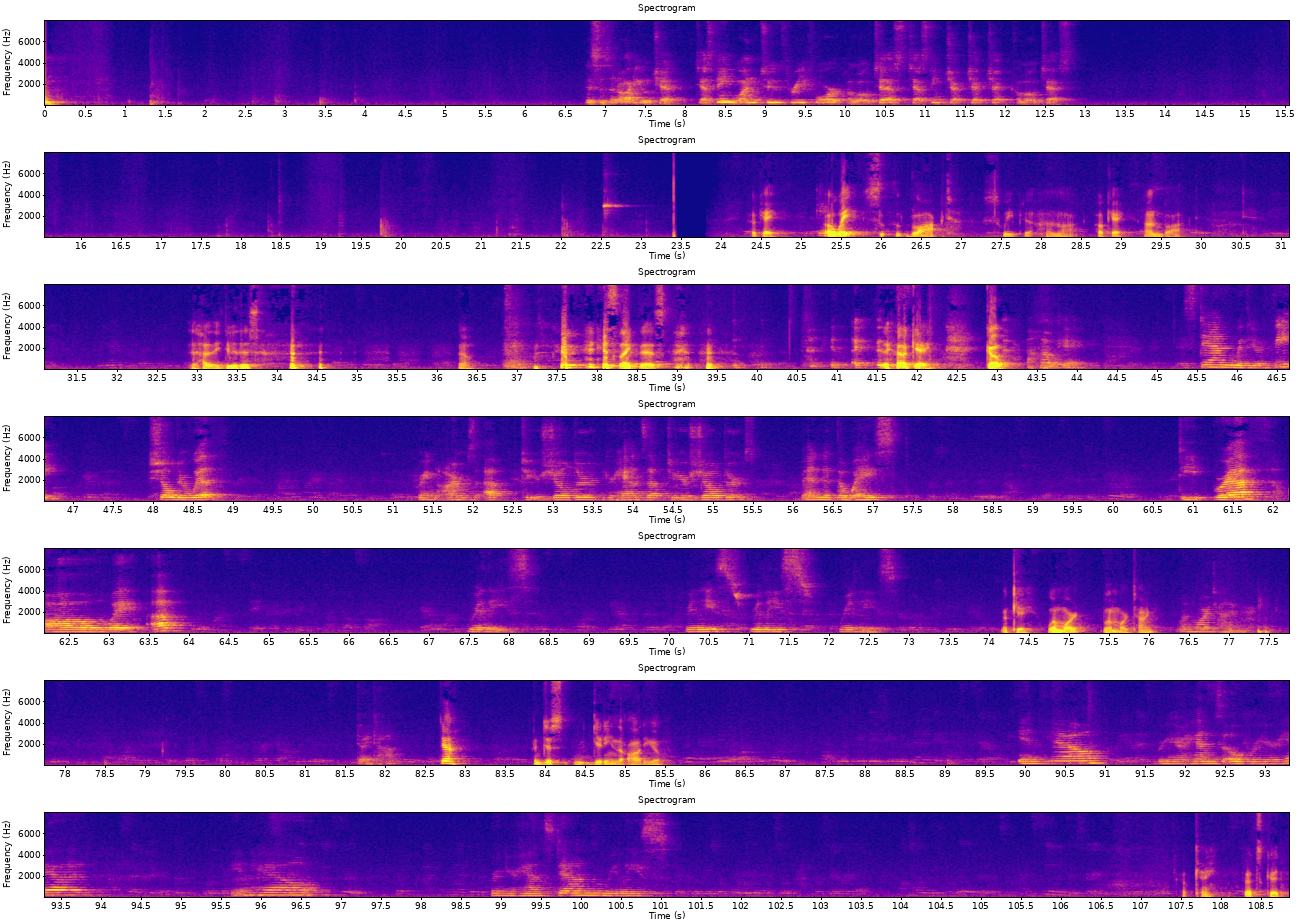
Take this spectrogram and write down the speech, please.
This is an audio check. Testing, one, two, three, four. Hello, test. Testing, check, check, check. Hello, test. Okay. Oh, wait, s- blocked. Sweep to unlock. Okay, unblocked. How they do this? no. it's like this. okay, go. Okay. Stand with your feet shoulder width. Bring arms up to your shoulder, your hands up to your shoulders. Bend at the waist. Deep breath all the way up. Release. Release, release, release. Okay, one more, one more time. One more time. Do I talk? Yeah, I'm just getting the audio. Inhale. Bring your hands over your head. Inhale. Bring your hands down. Release. Okay, that's good.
